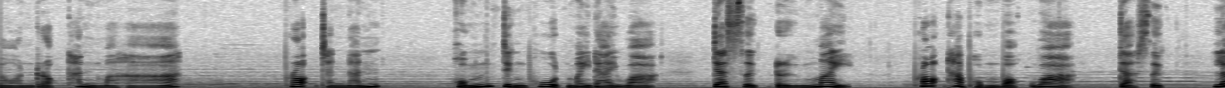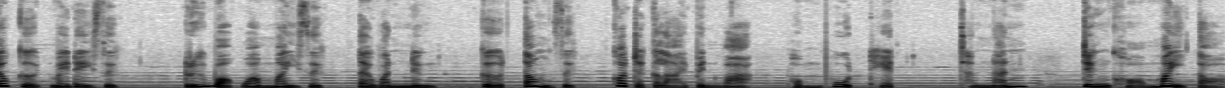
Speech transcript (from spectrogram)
นอนหรอกท่านมหา เพราะฉะนั้น ผมจึงพูดไม่ได้ว่า จะศึกหรือไม่ เพราะถ้าผมบอกว่าจะศึกแล้วเกิดไม่ได้ศึก หรือบอกว่าไม่ศึก แต่วันหนึ่ง เกิดต้องศึกก็จะกลายเป็นว่า ผมพูดเท็จ ฉะนั้นจึงขอไม่ตอบ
